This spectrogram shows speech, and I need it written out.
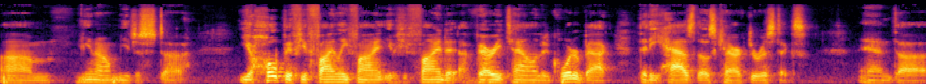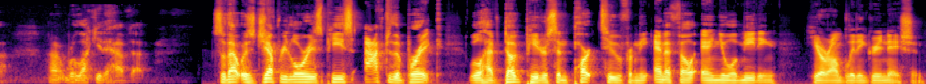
um, you know, you just uh, you hope if you finally find if you find a, a very talented quarterback that he has those characteristics, and uh, uh, we're lucky to have that. So that was Jeffrey Lurie's piece. After the break, we'll have Doug Pederson part two from the NFL annual meeting here on Bleeding Green Nation.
